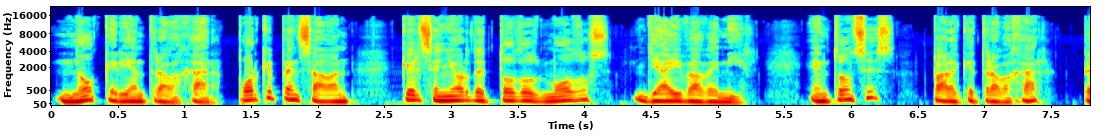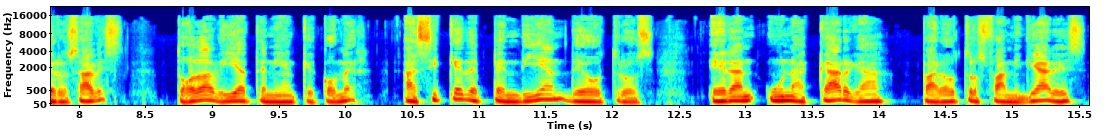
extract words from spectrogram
no querían trabajar porque pensaban que el Señor de todos modos ya iba a venir. Entonces, ¿para qué trabajar? Pero sabes, todavía tenían que comer, así que dependían de otros, eran una carga para otros familiares,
